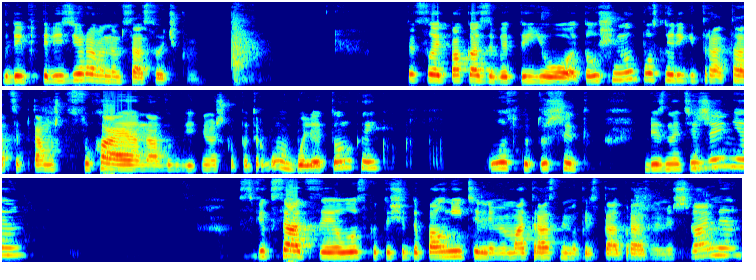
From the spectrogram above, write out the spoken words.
к депитализированным сосочкам. Этот слайд показывает ее толщину после регидратации, потому что сухая она выглядит немножко по-другому, более тонкой. Лоскут ушит без натяжения. С фиксацией лоскут еще дополнительными матрасными крестообразными швами.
